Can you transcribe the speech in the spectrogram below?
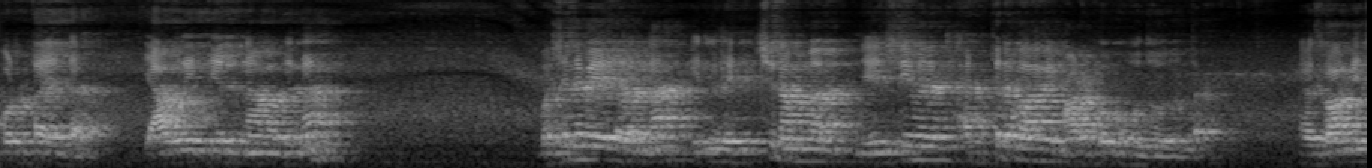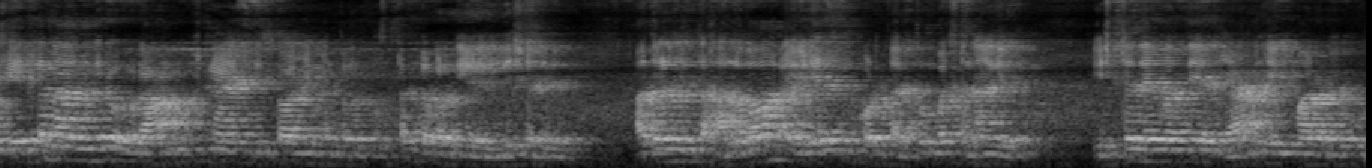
ಕೊಡ್ತಾ ಇದ್ದ ಯಾವ ರೀತಿಯಲ್ಲಿ ನಾವು ಅದನ್ನ ವಚನವೇದವನ್ನ ಇನ್ನು ಹೆಚ್ಚು ನಮ್ಮ ಜೀವನಕ್ಕೆ ಹತ್ತಿರವಾಗಿ ಮಾಡ್ಕೋಬಹುದು ಅಂತ ಸ್ವಾಮಿ ಚೇತನಾನಂದರು ರಾಮಕೃಷ್ಣ ಆಯಸ್ವಿ ಸ್ವಾಮಿ ಅಂತ ಒಂದು ಪುಸ್ತಕ ಬರೆದಿದ್ದಾರೆ ಇಂಗ್ಲೀಷಲ್ಲಿ ಅದರಲ್ಲಿಂತ ಹಲವಾರು ಐಡಿಯಾಸ್ ಕೊಡ್ತಾರೆ, ತುಂಬ ಚೆನ್ನಾಗಿದೆ. ಇಷ್ಟ ದೇವತೆಯ ಧ್ಯಾನ ಹೇಗೆ ಮಾಡಬೇಕು,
